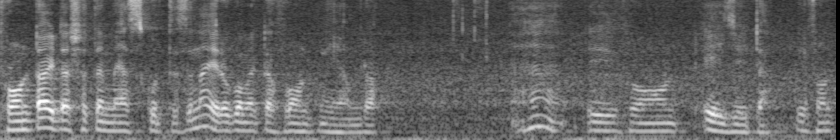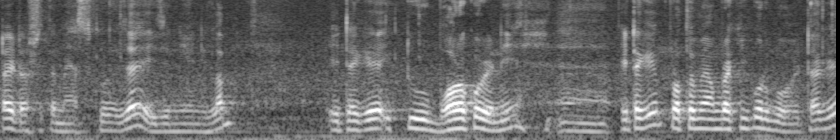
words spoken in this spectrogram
ফ্রন্টটা এটার সাথে ম্যাচ করতেছে না, এরকম একটা ফ্রন্ট নিই আমরা। হ্যাঁ এই ফ্রন্ট এই যে এটা, এই ফ্রন্টটা এটার সাথে ম্যাচ করে যায়, এই যে নিয়ে নিলাম। এটাকে একটু বড় করে নিই এটাকে প্রথমে আমরা কি করব? এটাকে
